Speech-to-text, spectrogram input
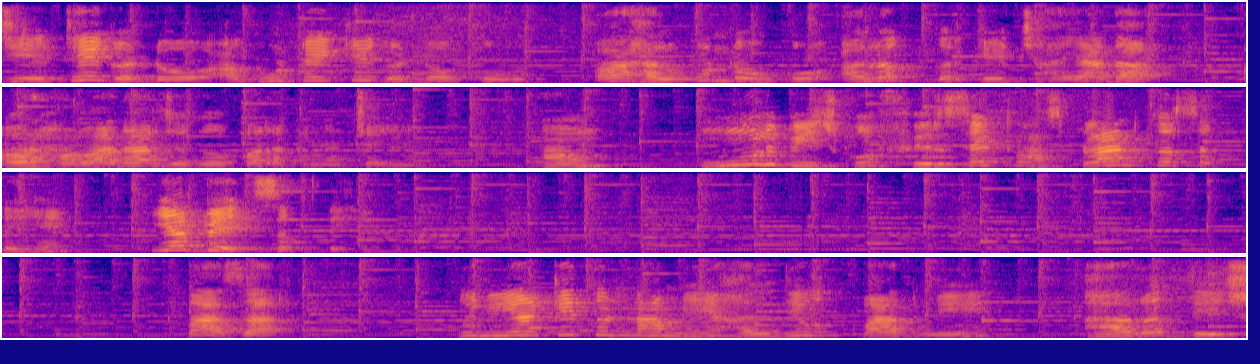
जेठे गड्ढों, अगूठे के गड्ढों को और हलकुंडों को अलग करके छायादार और हवादार जगह पर रखना चाहिए। हम मूल बीज को फिर से ट्रांसप्लांट कर सकते हैं या बेच सकते हैं। बाज़ार। दुनिया की तुलना में हल्दी उत्पाद में भारत देश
